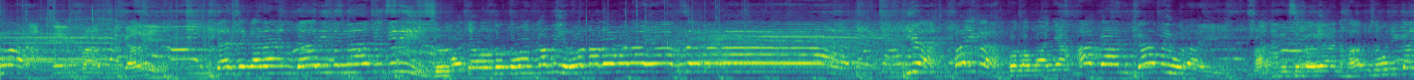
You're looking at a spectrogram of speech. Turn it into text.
Wah, hebat sekali. Dan sekarang dari tengah ke kiri, supportnya untuk teman kami Ronaldo Manayang. Semangat! Ya, perlombanya akan kami mulai. Hadirin sekalian harus memberikan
